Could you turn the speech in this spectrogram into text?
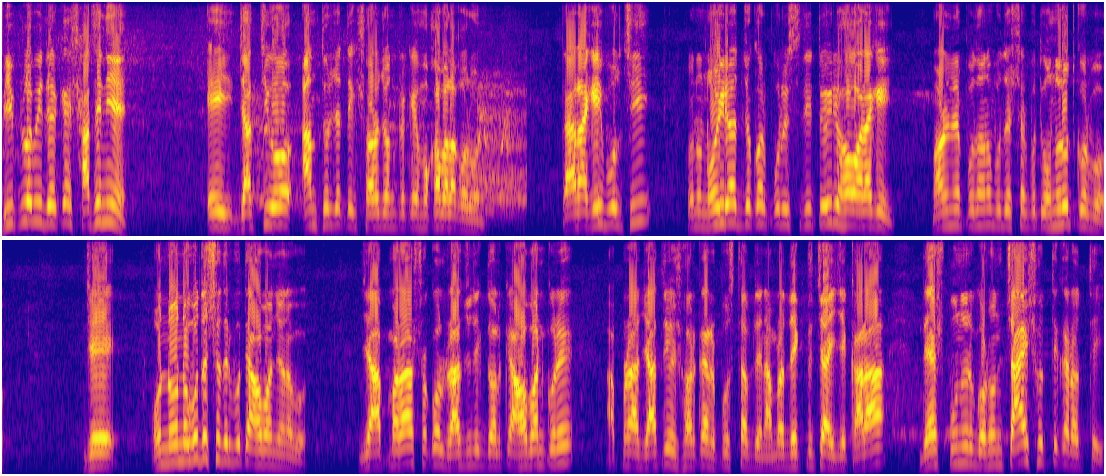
বিপ্লবীদেরকে সাথে নিয়ে এই জাতীয় আন্তর্জাতিক ষড়যন্ত্রকে মোকাবেলা করুন। তার আগেই বলছি, কোনো নৈরাজ্যকর পরিস্থিতি তৈরি হওয়ার আগেই মাননীয় প্রধান উপদেষ্টার প্রতি অনুরোধ করব যে অন্য অন্য উপদেষ্টাদের প্রতি আহ্বান জানাব, যে আপনারা সকল রাজনৈতিক দলকে আহ্বান করে আপনারা জাতীয় সরকারের প্রস্তাব দেন, আমরা দেখতে চাই যে কারা দেশ পুনর্গঠন চায় সত্যিকার অর্থেই।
